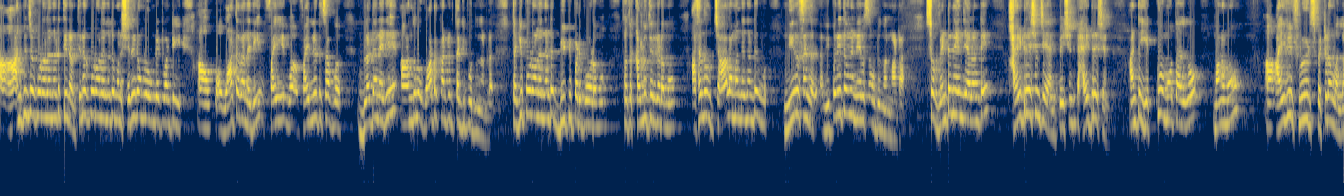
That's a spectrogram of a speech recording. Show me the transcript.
అనిపించకపోవడం వల్ల ఏంటంటే తినరు. తినకపోవడం వల్ల ఏంటంటే మన శరీరంలో ఉండేటువంటి ఆ వాటర్ అనేది five five litres of blood అనేది అందులో వాటర్ కంటెంట్ తగ్గిపోతుంది అనమాట. తగ్గిపోవడం వల్ల ఏంటంటే బీపీ పడిపోవడము తర్వాత కళ్ళు తిరగడము. అసలు చాలామంది ఏంటంటే నీరసంగా విపరీతమైన నీరసం ఉంటుందన్నమాట. సో వెంటనే ఏం చేయాలంటే హైడ్రేషన్ చేయాలి పేషెంట్కి హైడ్రేషన్. అంటే ఎక్కువ మోతాదులో మనము ఐవి ఫ్లూయిడ్స్ పెట్టడం వల్ల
